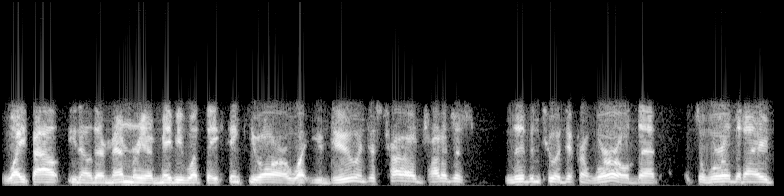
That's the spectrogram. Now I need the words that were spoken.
wipe out, you know, their memory of maybe what they think you are or what you do, and just try to try to just live into a different world that it's a world that I,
